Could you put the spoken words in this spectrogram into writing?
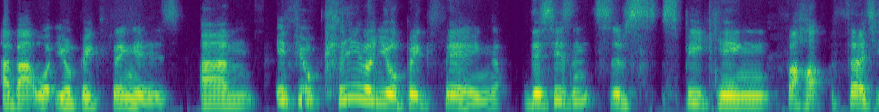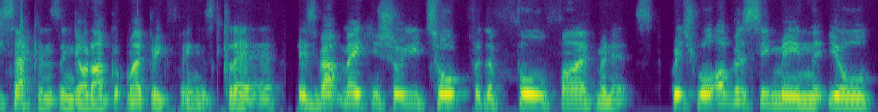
about what your big thing is. Um, if you're clear on your big thing, this isn't sort of speaking for thirty seconds and going, "I've got my big thing." Is clear. It's about making sure you talk for the full five minutes, which will obviously mean that you'll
